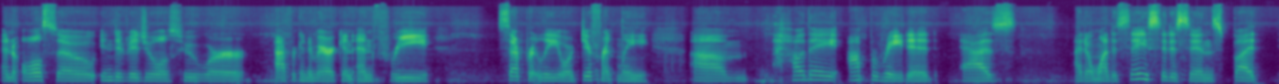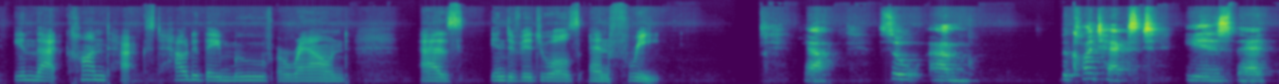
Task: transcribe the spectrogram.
and also individuals who were African American and free separately or differently, um, how they operated as, I don't want to say citizens, but in that context? How did they move around as individuals and free? Yeah. So um, the context is that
